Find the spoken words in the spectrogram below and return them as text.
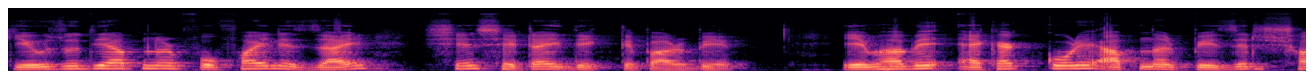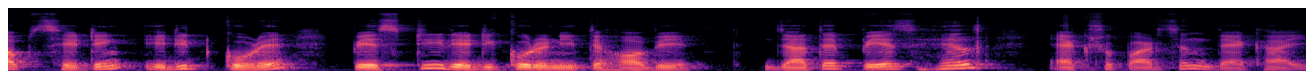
কেউ যদি আপনার প্রোফাইলে যায়, সে সেটাই দেখতে পারবে। এভাবে এক এক করে আপনার পেজের সব সেটিং এডিট করে পেজটি রেডি করে নিতে হবে, যাতে পেজ হেলথ একশো পার্সেন্ট দেখায়।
